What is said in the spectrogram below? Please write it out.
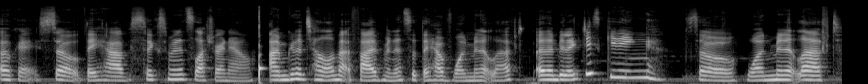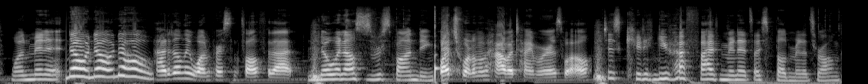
Okay, so they have six minutes left right now. I'm gonna tell them at five minutes that they have one minute left and then be like, just kidding. So one minute left. One minute. No, no, no. How did only one person fall for that? No one else is responding. Watch one of them have a timer as well. Just kidding. You have five minutes. I spelled minutes wrong.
